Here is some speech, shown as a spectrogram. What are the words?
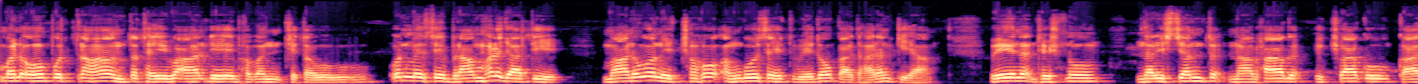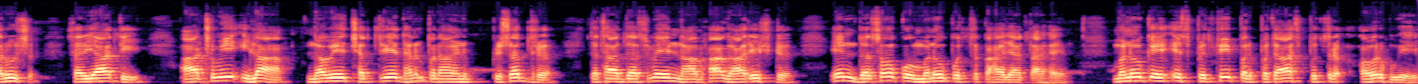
मनोपुत्रान तथैवादे भवन छित उनमें से ब्राह्मण जाति मानवों ने छहों अंगों सहित वेदों का धारण किया। वेन धिष्णु नरिश्चंत नाभाग इक्ष्वाकु कारुष सरयाति। आठवीं इला, नवे क्षत्रिय धर्मपरायण प्रसध्र तथा दसवें नाभागारिष्ट। इन दसों को मनुपुत्र कहा जाता है। मनु के इस पृथ्वी पर पचास पुत्र और हुए।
